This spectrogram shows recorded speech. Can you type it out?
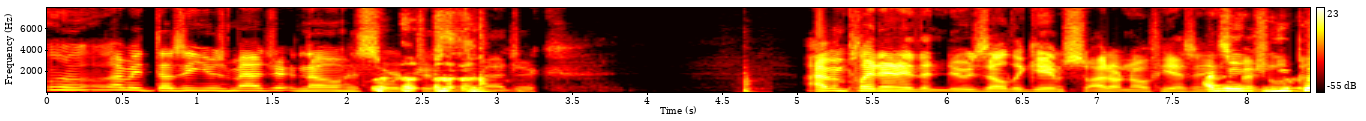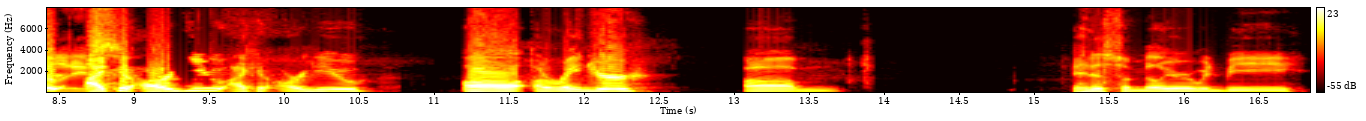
Uh, I mean, does he use magic? No, his sword just is magic. I haven't played any of the new Zelda games, so I don't know if he has any I mean, special you could. I could argue. I could argue. Uh, a ranger, um, and his familiar would be,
